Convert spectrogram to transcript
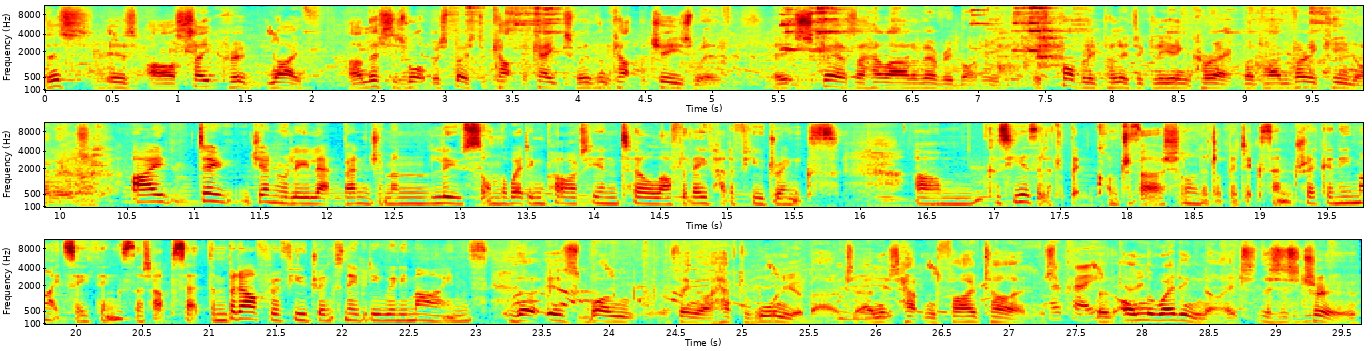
This is our sacred knife, and this is what we're supposed to cut the cakes with and cut the cheese with. It scares the hell out of everybody. It's probably politically incorrect, but I'm very keen on it. I don't generally let Benjamin loose on the wedding party until after they've had a few drinks, because um, he is a little bit controversial, a little bit eccentric, and he might say things that upset them. But after a few drinks, nobody really minds. There is one thing I have to warn you about, mm -hmm. and it's happened five times. Okay. That on the wedding night, this is true,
